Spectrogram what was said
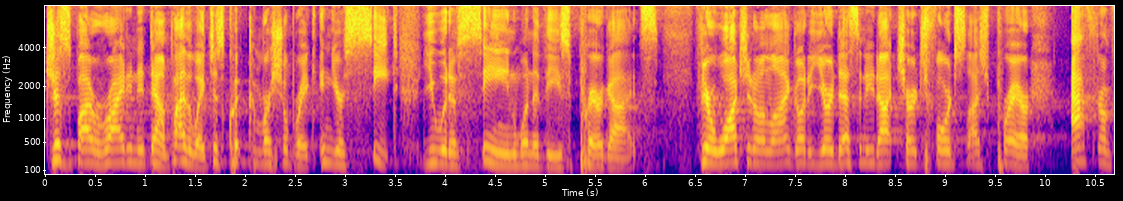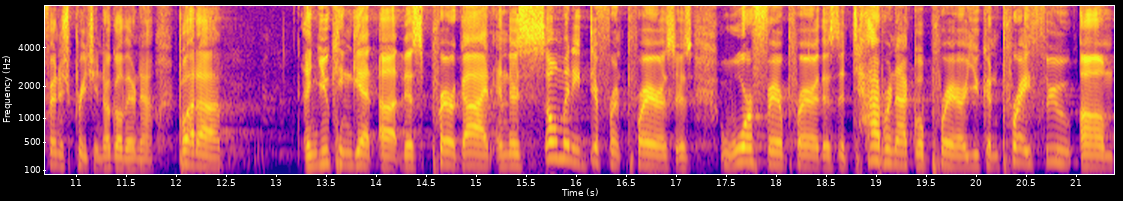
just by writing it down. By the way, just quick commercial break. In your seat, you would have seen one of these prayer guides. If you're watching online, go to yourdestiny.church forward slash prayer after I'm finished preaching. Don't go there now. But, uh, and you can get uh, this prayer guide and there's so many different prayers. There's warfare prayer there's the tabernacle prayer. You can pray through um,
